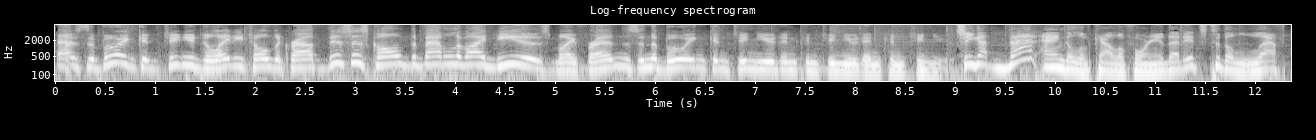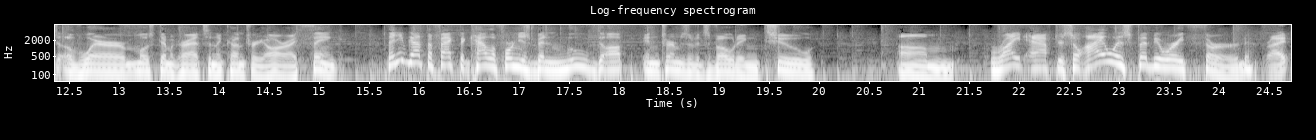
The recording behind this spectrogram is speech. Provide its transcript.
As the booing continued, Delaney told the crowd, This is called the Battle of Ideas, my friends. And the booing continued and continued and continued. So you got that angle of California that it's to the left of where most Democrats in the country are, I think. Then you've got the fact that California's been moved up in terms of its voting to um, right after. So Iowa's February 3rd. Right?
